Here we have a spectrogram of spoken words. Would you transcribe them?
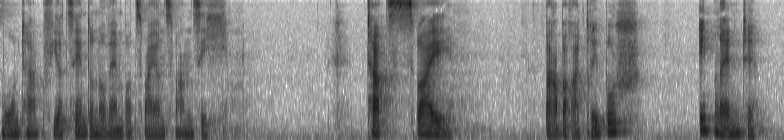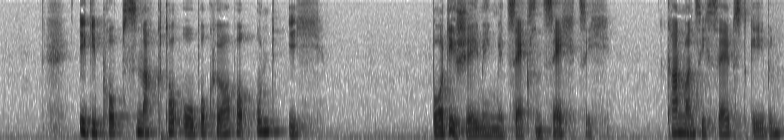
Montag, 14. November 22. Taz 2. Barbara Tribusch in Rente. Iggy Pops nackter Oberkörper und ich. Bodyshaming mit 66. Kann man sich selbst geben.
